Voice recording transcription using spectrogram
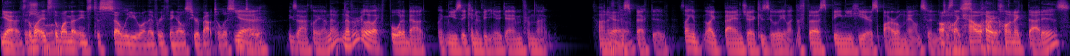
Yeah, it's the one. It's the one that needs to sell you on everything else you're about to listen Yeah, to. exactly. I've never, never really like thought about like music in a video game from that kind of Yeah. perspective. It's like like Banjo Kazooie, like the first theme you hear is Spiral Mountain, just Oh, like how Spiral- iconic that is.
